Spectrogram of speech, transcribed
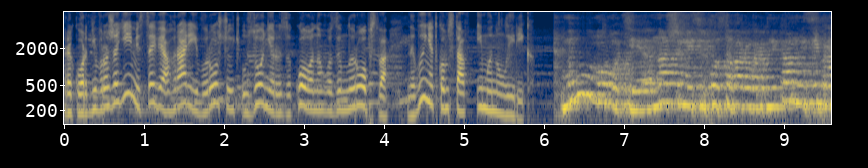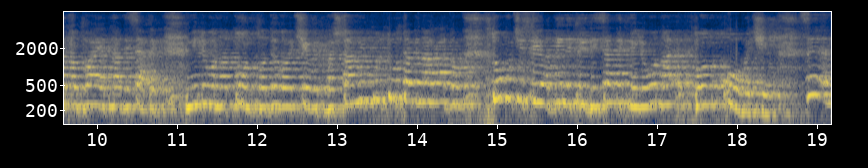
Рекордні врожаї місцеві аграрії вирощують у зоні ризикованого землеробства. Не винятком став і минулий рік. Році нашими сільхозтоваровиробниками зібрано 2,1 мільйона тонн плодовочевих баштанних культур та винограду, в тому числі 1,3 мільйона тонн овочів. Це,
